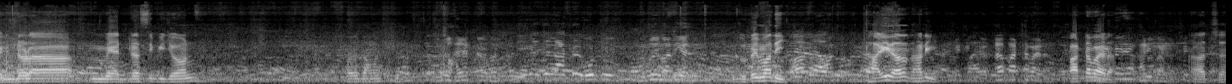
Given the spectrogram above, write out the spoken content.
একডোরা ম্যাড্রাসি পিজন। দুটোই মাদি? ধাড়ি দাদা ধাড়ি? পাট্টা পায়রা। আচ্ছা।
